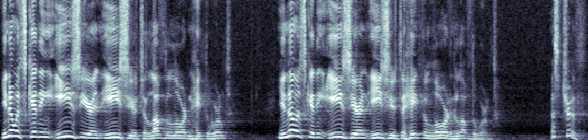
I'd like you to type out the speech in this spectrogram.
You know, it's getting easier and easier to love the Lord and hate the world. You know, it's getting easier and easier to hate the Lord and love the world. That's the truth.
